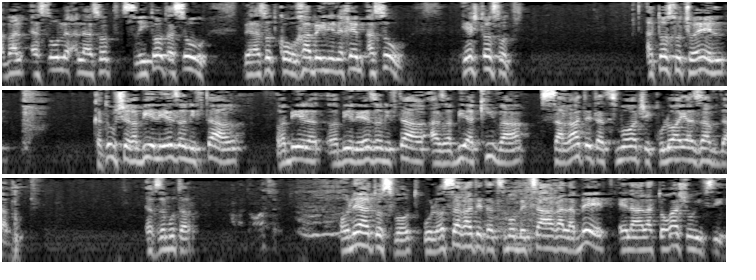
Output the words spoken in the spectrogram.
אבל אסור לעשות שריטות, אסור, ולעשות כורחה בין עיניכם, אסור. יש תוספות. התוספות שואל, כתוב שרבי אליעזר נפטר, רבי, אל- רבי אליעזר נפטר, אז רבי עקיבא שרט את עצמו עד שכולו היה זב דם. איך זה מותר? עונה התוספות, הוא לא שרט את עצמו בצער על המת, אלא על התורה שהוא הפסיד.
